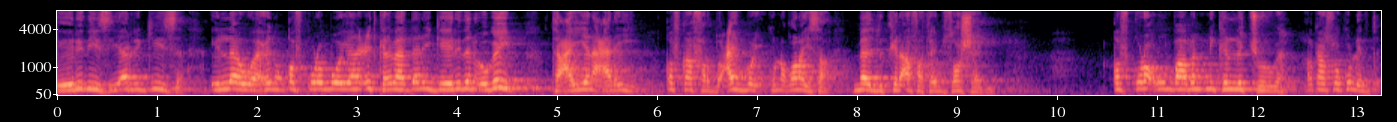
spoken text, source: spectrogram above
geeridiisa iyo arrinkiisa ilaa waaxidun qof qura mooyaane cid kaleba haddaanay geeridan ogeyn tacayana calayhi. Qofkaa farducayn bay ku noqonaysaa. Maa dukira afartaynu soo sheegnay. Qof qura uun ninkan la jooga halkaasuu ku dhintay.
